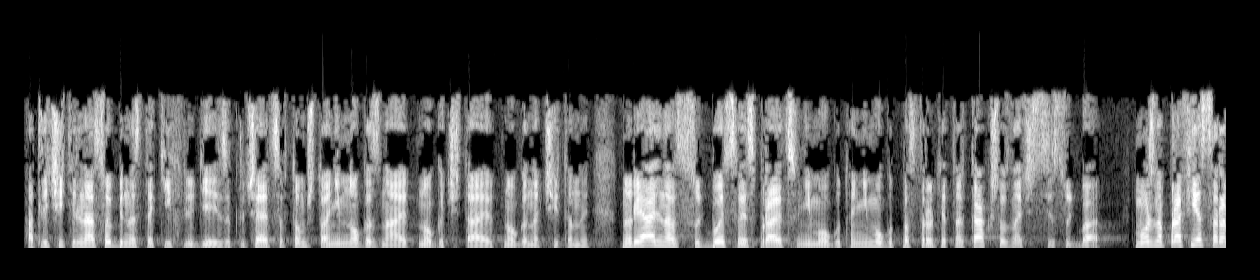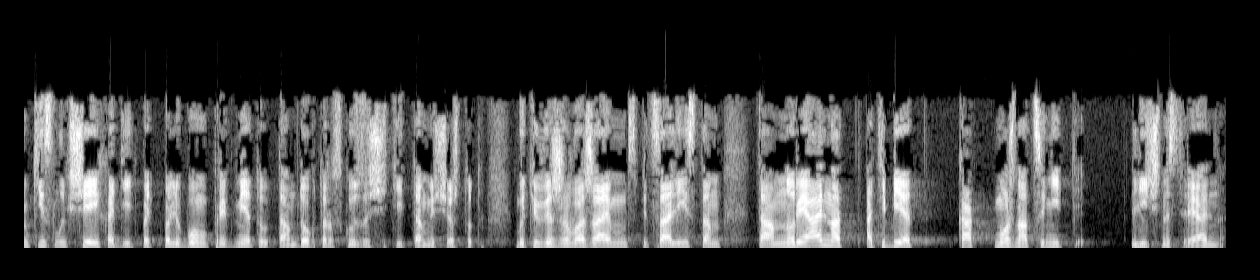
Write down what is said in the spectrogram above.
отличительная особенность таких людей заключается в том, что они много знают, много читают, много начитаны, но реально с судьбой своей справиться не могут. Они не могут построить это. Как, что значит судьба? Можно профессором кислых щей ходить по, по любому предмету, там, докторскую защитить, там, еще что-то, быть уважаемым специалистом, там, но реально о тебе, как можно оценить личность реально?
